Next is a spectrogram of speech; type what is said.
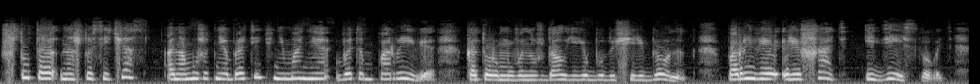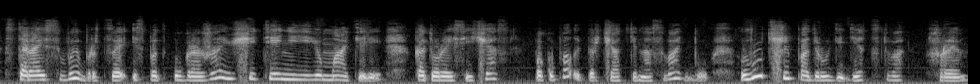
что-то, на что сейчас она может не обратить внимания в этом порыве, которому вынуждал ее будущий ребенок, порыве решать и действовать, стараясь выбраться из-под угрожающей тени ее матери, которая сейчас покупала перчатки на свадьбу лучшей подруги детства Френ.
